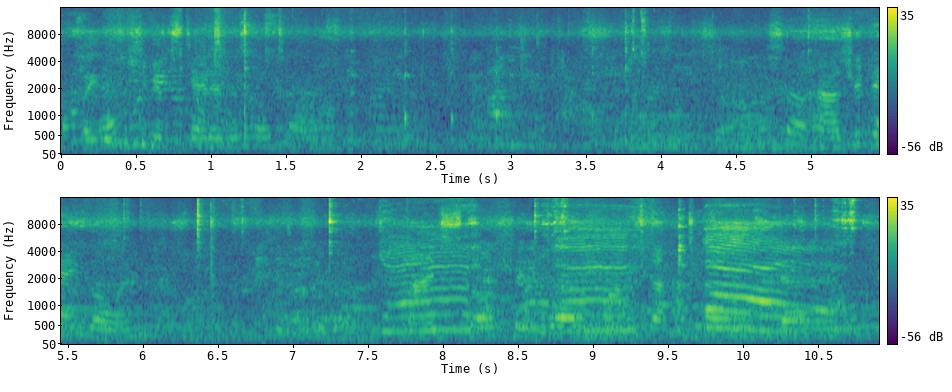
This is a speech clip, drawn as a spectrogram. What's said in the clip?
I was like, how she been standing in this hotel? So how's your day going? Mine's going pretty well. Mom's got my toes done.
